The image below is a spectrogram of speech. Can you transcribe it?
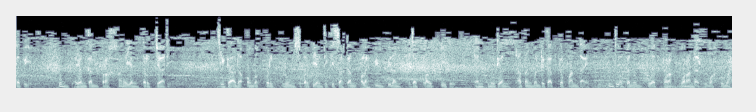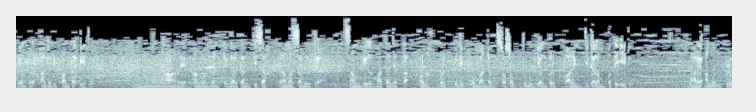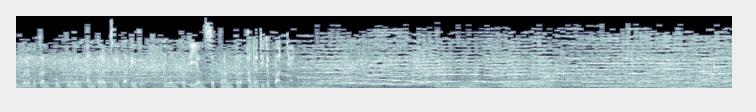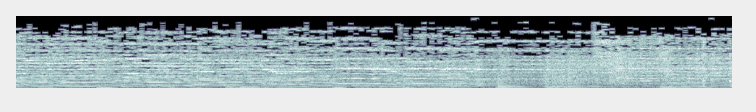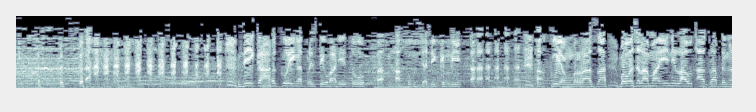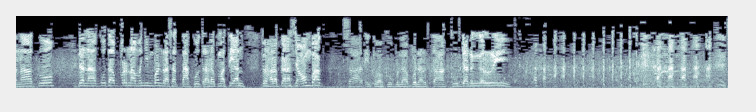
Tepi, membayangkan prahara yang terjadi. Jika ada ombak bergelung seperti yang dikisahkan oleh pimpinan bajak laut itu, dan kemudian datang mendekat ke pantai, tentu akan membuat porak-poranda rumah-rumah yang berada di pantai itu. Are Angon mendengarkan kisah drama samudra sambil matanya tak pernah berkedip memandang sosok tubuh yang berbaring di dalam peti itu. Are Angon belum menemukan hubungan antara cerita itu dengan peti yang sekarang berada di depannya. Jika aku ingat peristiwa itu, aku menjadi geli. aku yang merasa bahwa selama ini laut akrab dengan aku. Dan aku tak pernah menyimpan rasa takut terhadap kematian, terhadap ganasnya ombak. Saat itu aku benar-benar takut dan ngeri.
